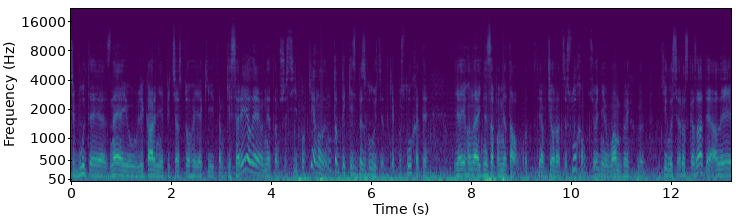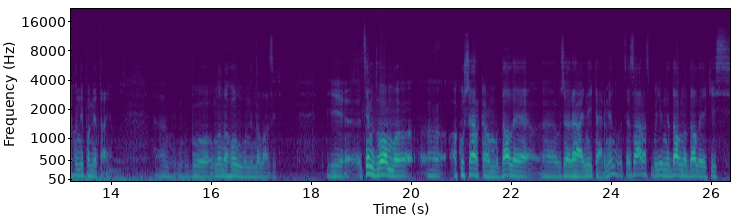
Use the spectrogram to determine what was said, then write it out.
чи бути з нею в лікарні під час того, як її там кисарили, вони там щось її покинули. Ну, тобто якесь безглуздя таке послухати. Я його навіть не запам'ятав. От я вчора це слухав, сьогодні вам би е, хотілося розказати, але я його не пам'ятаю. Е, Бо воно на голову не налазить. І е, цим двом е, акушеркам дали вже реальний термін, оце зараз, бо їм недавно дали якийсь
